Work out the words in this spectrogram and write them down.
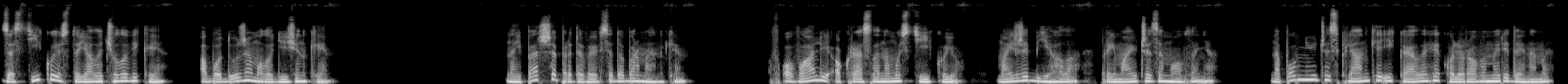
за стійкою стояли чоловіки або дуже молоді жінки. Найперше придивився до барменки. В овалі, окресленому стійкою, майже бігала, приймаючи замовлення, наповнюючи склянки і келихи кольоровими рідинами,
